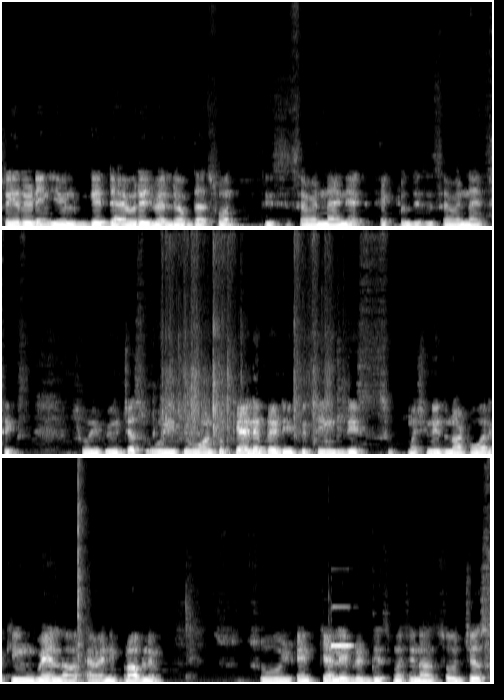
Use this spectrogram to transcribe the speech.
three reading you will get the average value of that one. This is 798 actual this is 796 so if you just oh, if you want to calibrate if you think this machine is not working well or have any problem so you can calibrate this machine also. Just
